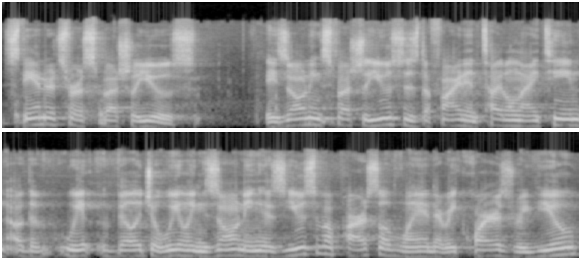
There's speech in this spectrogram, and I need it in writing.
Standards for a special use. A zoning special use is defined in Title 19 of the Village of Wheeling zoning as use of a parcel of land that requires review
